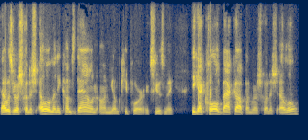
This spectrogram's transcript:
That was Rosh Chodesh Elul, and then he comes down on Yom Kippur. Excuse me. He got called back up on Rosh Chodesh Elul,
